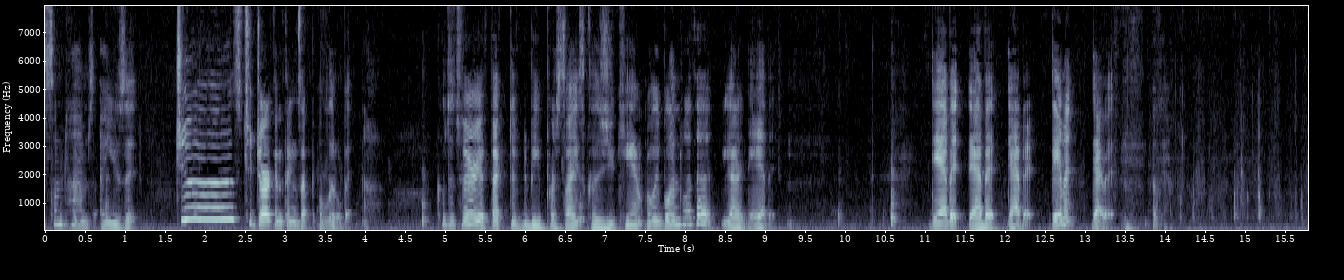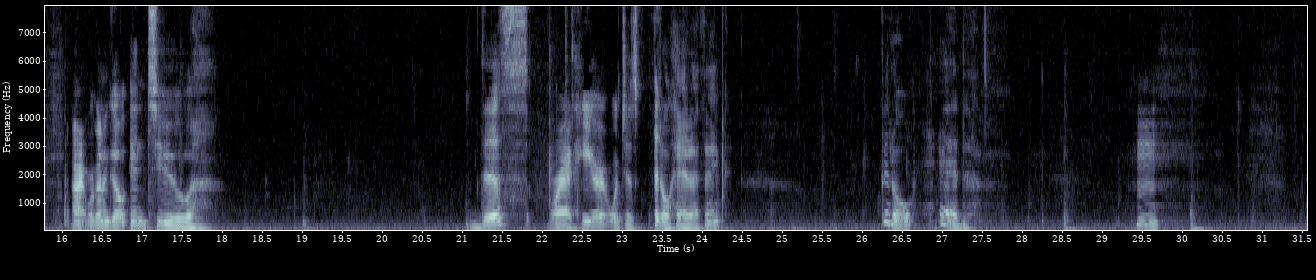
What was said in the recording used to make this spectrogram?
sometimes I use it just to darken things up a little bit. Because it's very effective to be precise because you can't really blend with it. You gotta dab it. Dab it, dab it, dab it. Damn it, dab it. Okay. All right, we're to go into this right here, which is Fiddlehead, I think. Fiddlehead. Hmm.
